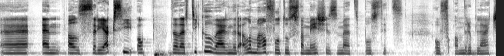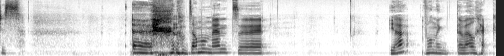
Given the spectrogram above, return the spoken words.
Uh, en als reactie op dat artikel waren er allemaal foto's van meisjes met post-its of andere blaadjes. Uh, en op dat moment uh, ja, vond ik dat wel gek.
